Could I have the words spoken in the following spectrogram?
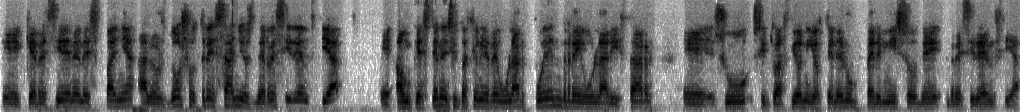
que residen en España, a los dos o tres años de residencia, aunque estén en situación irregular, pueden regularizar su situación y obtener un permiso de residencia.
